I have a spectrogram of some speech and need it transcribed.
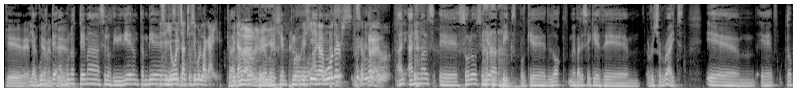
que Y algunos, te- algunos temas se los dividieron también. Y se llevó el chancho así por la calle, Claro, caminando. claro, Pero por ejemplo, Virginia Waters, fue caminando. An- Animals eh, solo se lleva Pigs, porque The Dog me parece que es de mm, Richard Wright. Eh, eh, Dog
